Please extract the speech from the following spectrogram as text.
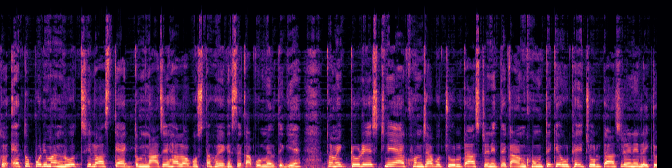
তো এত পরিমাণ রোদ ছিল, আজকে একদম নাজেহাল অবস্থা হয়ে গেছে কাপড় মেলতে গিয়ে। তো আমি একটু রেস্ট নিয়ে এখন যাব চুলটা আঁচড়ে নিতে, কারণ ঘুম থেকে উঠেই চুলটা আঁচড়ে নিলে একটু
